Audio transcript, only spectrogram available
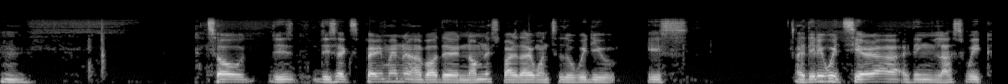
hmm. so this this experiment about the numbness bar that i want to do with you is i did it with sierra i think last week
